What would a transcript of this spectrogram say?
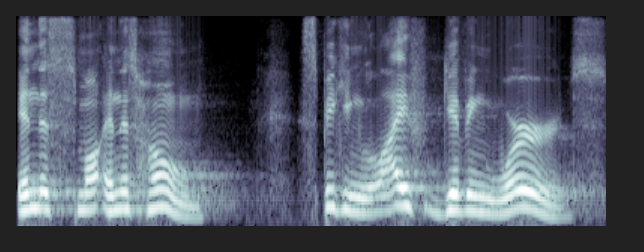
in this small in this home speaking life-giving words.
